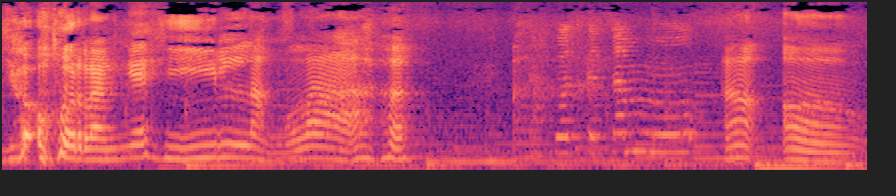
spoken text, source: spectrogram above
ya orangnya hilang lah Takut ketemu. Heeh. Loh,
